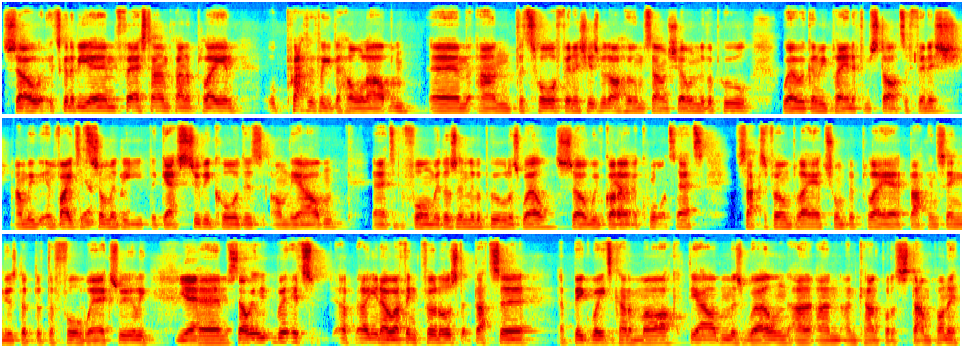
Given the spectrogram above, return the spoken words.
so it's going to be um, first time kind of playing practically the whole album. Um, and the tour finishes with our hometown show in Liverpool, where we're going to be playing it from start to finish. And we've invited yeah. some of the, the guests who recorded on the album uh, to perform with us in Liverpool as well. So we've got a, a quartet, saxophone player, trumpet player, backing singers, the, the, the full works really. Yeah. Um, so it, it's, uh, you know, I think for us that that's a, a big way to kind of mark the album as well and, and, and kind of put a stamp on it.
